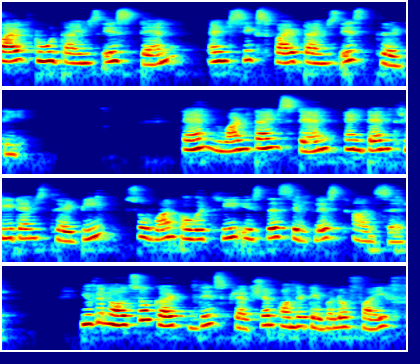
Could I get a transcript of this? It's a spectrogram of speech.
5 2 times is 10 and 6 5 times is 30. 10 1 times 10 and 10 3 times 30. So 1 over 3 is the simplest answer. You can also cut this fraction on the table of 5.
